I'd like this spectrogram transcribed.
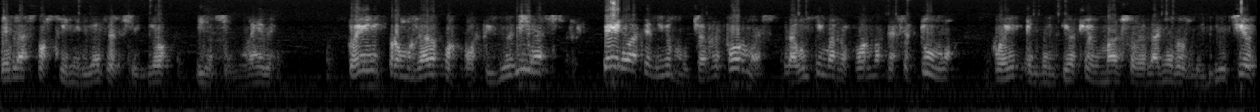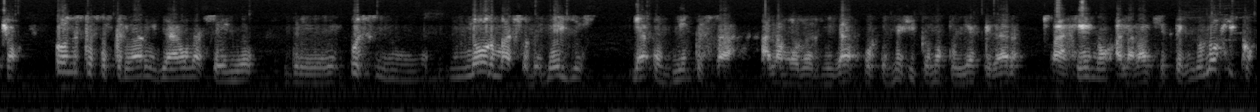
de las postrimerías del siglo XIX. Fue promulgada por Porfirio Díaz, pero ha tenido muchas reformas. La última reforma que se tuvo fue el 28 de marzo del año 2018, con que se crearon ya una serie de pues normas o de leyes ya pendientes a, a la modernidad, porque México no podía quedar ajeno al avance tecnológico.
